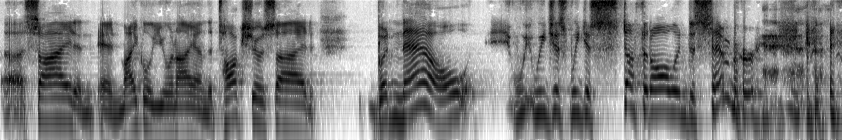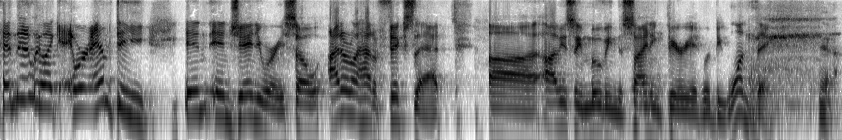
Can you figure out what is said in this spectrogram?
uh, side, and, and Michael, you and I on the talk show side. But now we, we just we just stuff it all in December, and then we like we're empty in in January. So I don't know how to fix that. Uh, obviously, moving the signing period would be one thing. Yeah.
